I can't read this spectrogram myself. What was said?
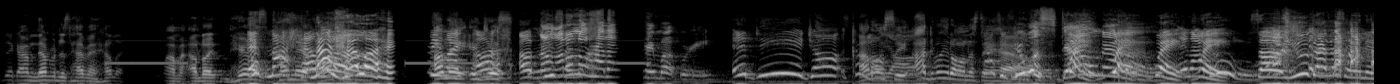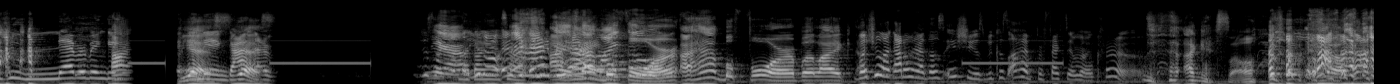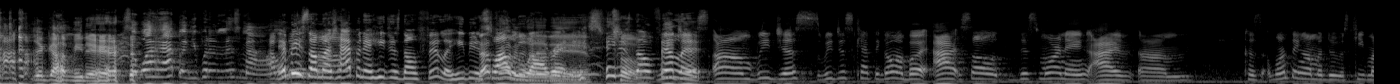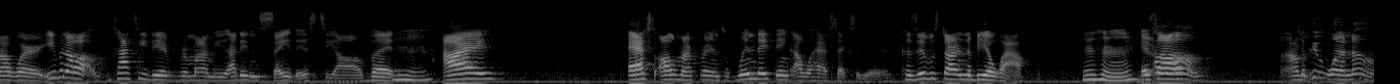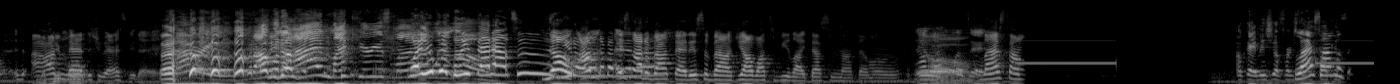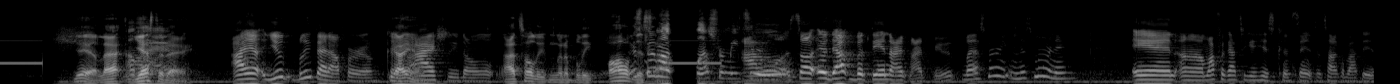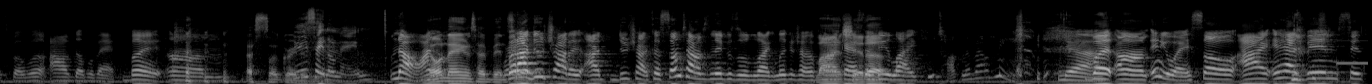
Dick, I'm never just having hella. I'm, I'm like, here It's don't not hella. Not hella. I mean, like, it uh, just- a No, I don't know how that came up, Bri. It did, y'all. Come I on, don't see. y'all. I really don't understand how. You was down there. Wait, wait, And wait. do. So you guys are saying that you've never been getting I- and yes, then got yes. that. Just Yeah. like, you know, it's, your I have have- before. I have before, but like, But you're like, I don't have those issues because I have perfected my craft. I guess so. you got me there. So what happened? You put it in his mouth. It be so much happening, he just don't feel it. He be That's swallowed it what it already. is. he So- just don't we feel it. just, um, we just, we just kept it going. But I, so this morning, I, um, because one thing I'm gonna do is keep my word. Even though Tati did remind me, I didn't say this to y'all, but Mm-hmm. I asked all of my friends when they think I will have sex again, because it was starting to be a while. Mm-hmm. It's How all. long? I'm, The people want to know. I'm people- mad that you asked me that. Sorry, but I wanna, I'm my curious mind. Well, you I can wanna bleep know. that out too. No, you don't I'm- want it's not know? about that. It's about y'all about to be like, that's not that long. How long was- was it? Last time, Okay, this your first. Last time was Yeah, la- Okay. yesterday. I uh, you bleep that out for real. 'cause Yeah, I am. actually don't. I totally am gonna bleep all of It's this. been out. about months for me too. so it, that, but then I, I did it last night and this morning, and um, I forgot to get his consent to talk about this, but we'll I'll double back. But um, That's so great. You didn't say no name. no, I no names have been. But I do try to, I do try because sometimes niggas will like look at your Line podcast shit and be like, "You talking about me?" Yeah. But um, anyway, so I it had been since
